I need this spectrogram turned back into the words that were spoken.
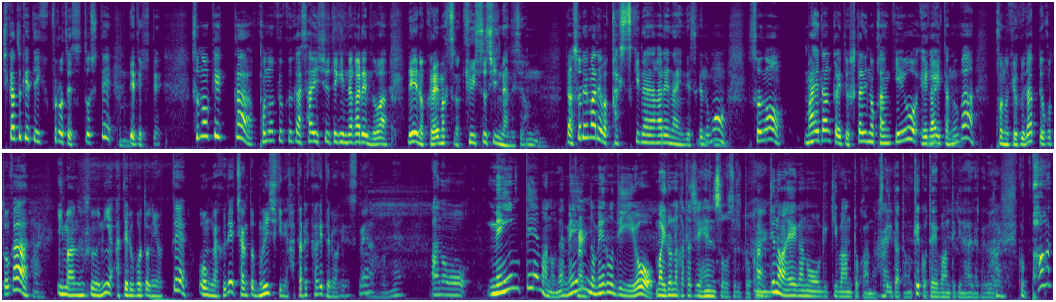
近づけていくプロセスとして出てきて、その結果この曲が最終的に流れるのは例のクライマックスの救出シーンなんですよ。だかうんらそれまでは加湿器で流れないんですけども、うんうん。その前段階という2人の関係を描いたのがこの曲だってことが、はい。今の風に当てることによって音楽でちゃんと無意識に働きかけてるわけですね。なる。ほどね。あのメインテーマのねメインのメロディーを、まあ、いろんな形で変装するとかはいっていうのは映画の劇版とかの作り方の結構定番的なあれだけど、はい。パー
